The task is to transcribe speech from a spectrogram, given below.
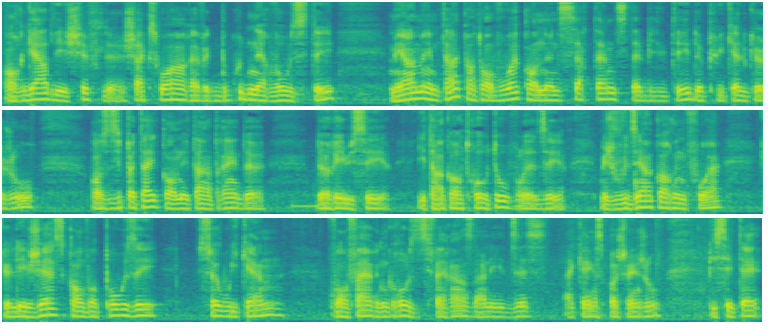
on regarde les chiffres chaque soir avec beaucoup de nervosité, mais en même temps, quand on voit qu'on a une certaine stabilité depuis quelques jours, on se dit peut-être qu'on est en train de, de réussir. Il est encore trop tôt pour le dire. Mais je vous dis encore une fois que les gestes qu'on va poser ce week-end vont faire une grosse différence dans les 10 à 15 prochains jours. Puis c'était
